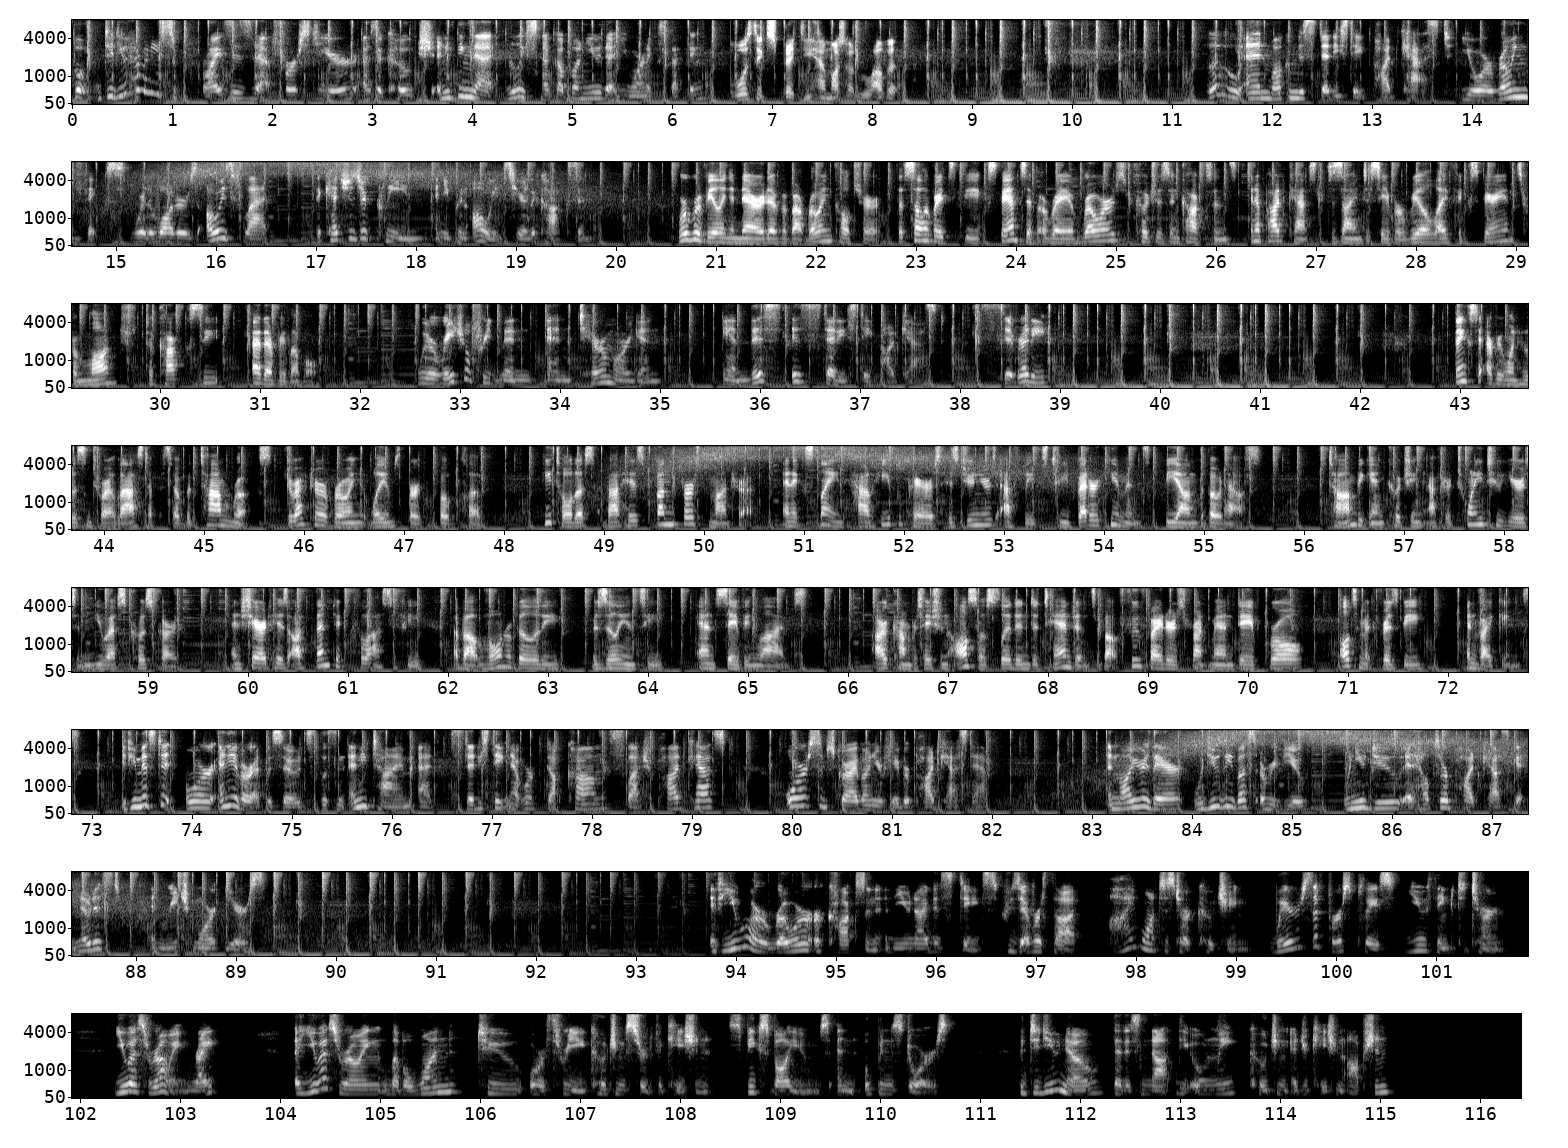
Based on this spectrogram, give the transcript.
But did you have any surprises that first year as a coach? Anything that really snuck up on you that you weren't expecting? I wasn't expecting how much I'd love it. Hello, and welcome to Steady State Podcast, your rowing fix, where the water is always flat, the catches are clean, and you can always hear the coxswain. We're revealing a narrative about rowing culture that celebrates the expansive array of rowers, coaches, and coxswains in a podcast designed to savor real life experience from launch to cox seat at every level. We're Rachel Friedman and Tara Morgan, and this is Steady State Podcast. Sit ready. Thanks to everyone who listened to our last episode with Tom Rooks, Director of Rowing at Williamsburg Boat Club. He told us about his Fun First mantra and explained how he prepares his juniors athletes to be better humans beyond the boathouse. Tom began coaching after 22 years in the U.S. Coast Guard and shared his authentic philosophy about vulnerability, resiliency, and saving lives. Our conversation also slid into tangents about Foo Fighters frontman Dave Grohl, Ultimate Frisbee, and Vikings. If you missed it or any of our episodes, listen anytime at steadystatenetwork.com slash podcast or subscribe on your favorite podcast app. And while you're there, would you leave us a review? When you do, it helps our podcast get noticed and reach more ears. If you are a rower or coxswain in the United States who's ever thought, I want to start coaching, where's the first place you think to turn? US rowing, right? A US rowing level one, two, or three coaching certification speaks volumes and opens doors. But did you know that it's not the only coaching education option?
